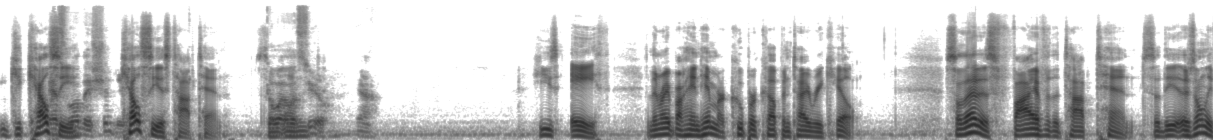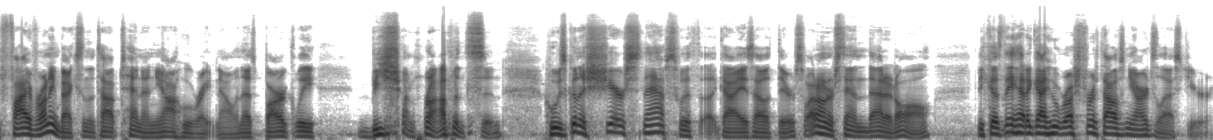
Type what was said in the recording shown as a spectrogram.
As Kelce, well, they should be. Kelce is top ten. So So one- LSU. Yeah. he's eighth, and then right behind him are Cooper Kupp and Tyreek Hill. So that is five of the top ten. So the, there's only five running backs in the top ten on Yahoo right now, and that's Barkley, Bijan Robinson, who's going to share snaps with uh, guys out there. So I don't understand that at all, because they had a guy who rushed for a thousand yards last year.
